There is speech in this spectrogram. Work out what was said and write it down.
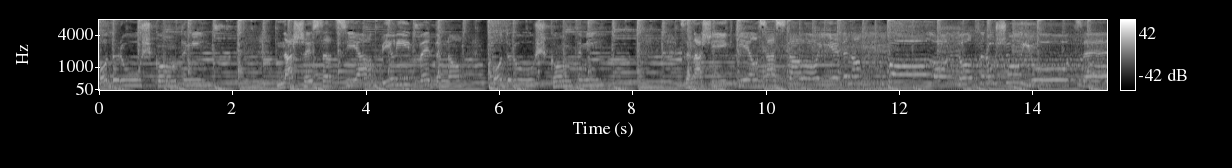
pod rúškom tmy. Naše srdcia byli vedno pod rúškom tmy. Z našich tiel sa stalo jedno, bolo to vzrušujúce.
